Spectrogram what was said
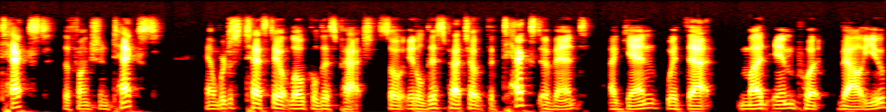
text, the function text, and we're just testing out local dispatch. So it'll dispatch out the text event, again, with that MUD input value.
